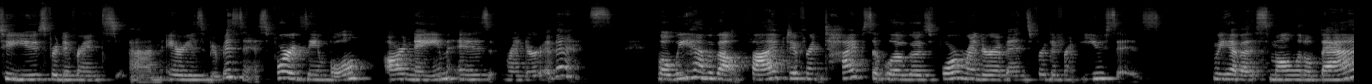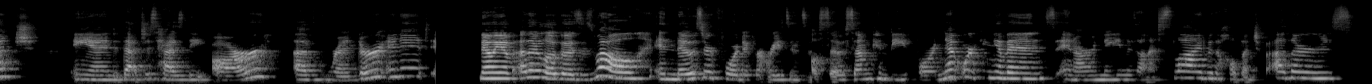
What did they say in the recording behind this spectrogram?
to use for different um, areas of your business. For example, our name is Render Events. Well, we have about five different types of logos for Render Events for different uses. We have a small little badge, and that just has the R of render in it. Now we have other logos as well, and those are for different reasons. Also, some can be for networking events, and our name is on a slide with a whole bunch of others.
